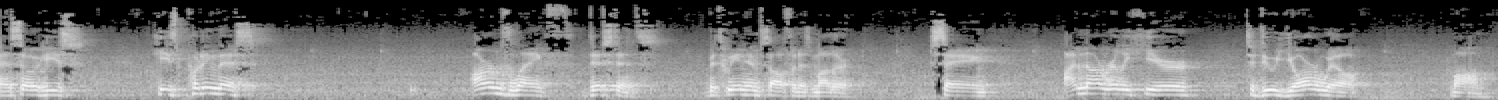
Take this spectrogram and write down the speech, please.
And so he's he's putting this arm's length distance between himself and his mother, saying, I'm not really here to do your will, mom,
